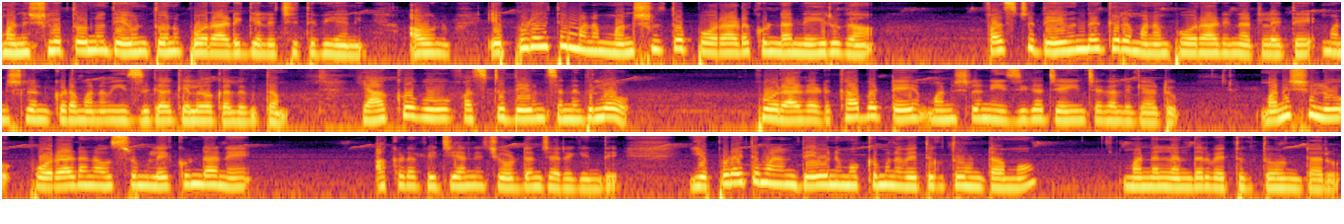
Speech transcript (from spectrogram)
మనుషులతోనూ దేవునితోనూ పోరాడి గెలిచితివి అని. అవును ఎప్పుడైతే మనం మనుషులతో పోరాడకుండా నేరుగా ఫస్ట్ దేవుని దగ్గర మనం పోరాడినట్లయితే మనుషులను కూడా మనం ఈజీగా గెలవగలుగుతాం. యాకోబు ఫస్ట్ దేవుని సన్నిధిలో పోరాడాడు కాబట్టే మనుషులను ఈజీగా జయించగలిగాడు. మనుషులు పోరాడని అవసరం లేకుండానే అక్కడ విజయాన్ని చూడడం జరిగింది. ఎప్పుడైతే మనం దేవుని ముఖమును వెతుకుతూ ఉంటామో మనల్ని అందరూ వెతుకుతూ ఉంటారు.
